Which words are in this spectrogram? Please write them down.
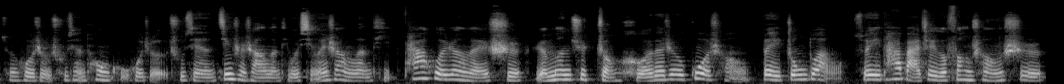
就或者出现痛苦，或者出现精神上的问题或行为上的问题？他会认为是人们去整合的这个过程被中断了。所以他把这个放成是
